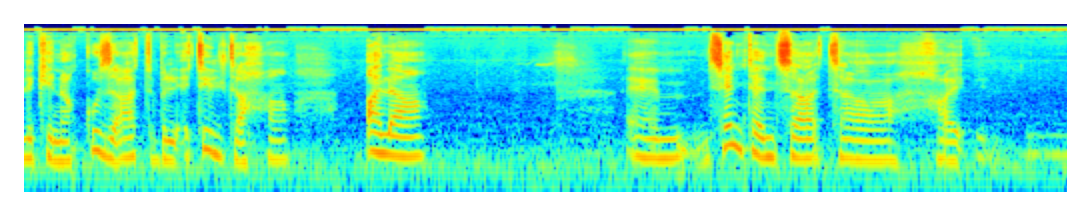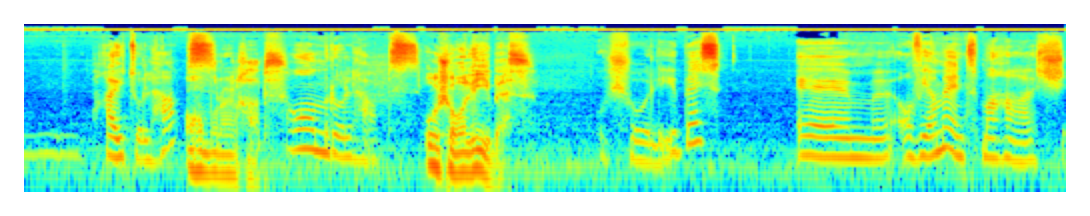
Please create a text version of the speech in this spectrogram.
li kien akkużat bil-qtil tagħha għala sentenza ta' ħajtu l-ħabs. Omru l-ħabs. Omru l-ħabs. U xogħol ibes. U xogħol ibes. Ovvjament maħax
